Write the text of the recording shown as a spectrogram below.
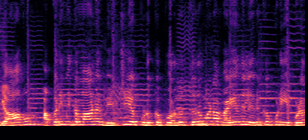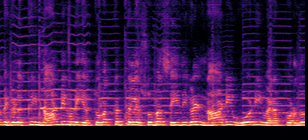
யாவும் அபரிமிதமான வெற்றியை கொடுக்க போகிறது திருமண வயதில் இருக்கக்கூடிய குழந்தைகளுக்கு இந்த ஆண்டினுடைய துவக்கத்தில் சுப செய்திகள் நாடி ஓடி வரப்போகிறது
